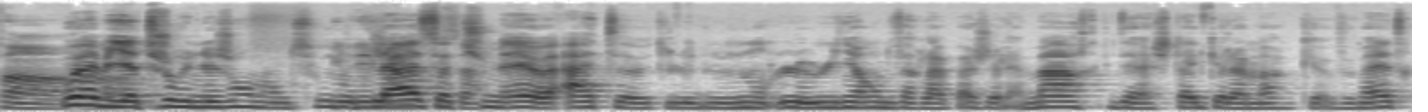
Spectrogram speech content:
Enfin, Ouais, mais il y a toujours une légende en dessous. Donc légende, là, soit ça. tu mets euh, hâte, euh, le, le nom- le lien vers la page de la marque, des hashtags que la marque veut mettre.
